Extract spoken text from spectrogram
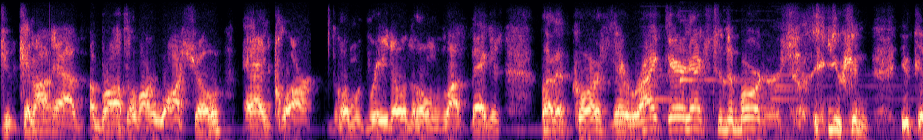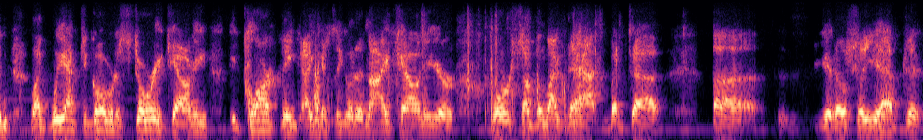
do, cannot have a brothel are Washoe and Clark, the home of Reno, the home of Las Vegas. But of course, they're right there next to the border, so you can you can like we have to go over to Storey County. Clark, they, I guess they go to Nye County or or something like that. But uh, uh, you know, so you have to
